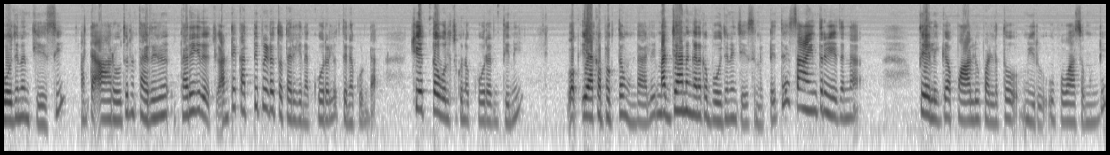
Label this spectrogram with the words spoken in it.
భోజనం చేసి అంటే ఆ రోజున తరి తరిగి అంటే కత్తిపీడతో తరిగిన కూరలు తినకుండా చేత్తో ఒలుచుకున్న కూరని తిని ఒక ఏకభక్తం ఉండాలి. మధ్యాహ్నం కనుక భోజనం చేసినట్టయితే సాయంత్రం ఏదైనా తేలిగ్గా పాలు పళ్ళతో మీరు ఉపవాసం ఉండి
